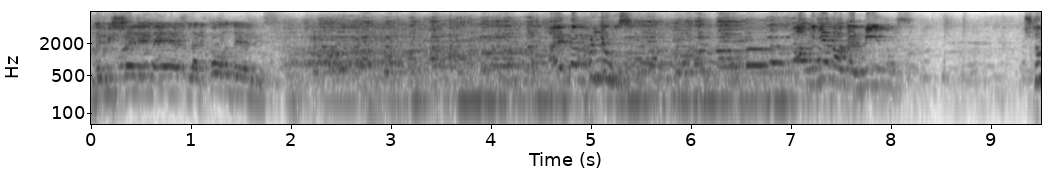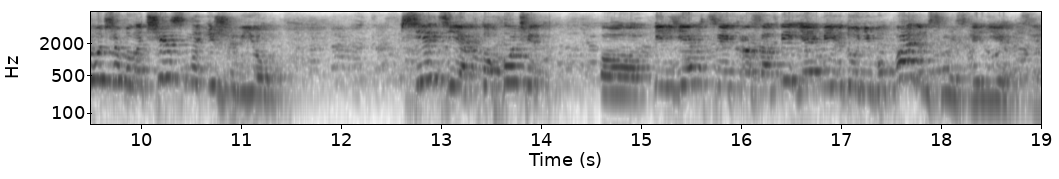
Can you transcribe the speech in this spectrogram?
De Michel Aimé, l'accordéoniste. А это плюс. А мне надо минус. Чтобы все было честно и живьем. Все те, кто хочет э, инъекции красоты, я имею в виду не в буквальном смысле инъекции,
